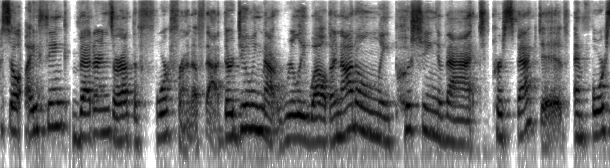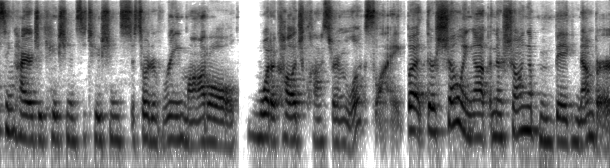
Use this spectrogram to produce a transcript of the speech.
So I think veterans are at the forefront of that. They're doing that really well. They're not only pushing that perspective and forcing higher education institutions to sort of remodel what a college classroom looks like, but they're showing up and they're showing up in big numbers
